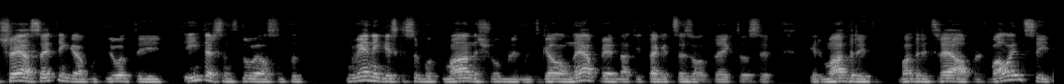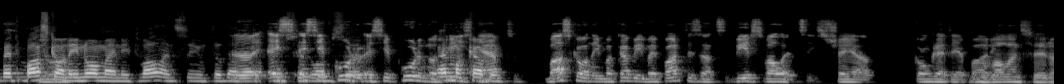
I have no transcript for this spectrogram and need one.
šajā settingā būtu ļoti interesants duels. Un tad vienīgais, kas varbūt mani šobrīd līdz galam neapmierinātu, ja tagad sezona beigtos, ir, ir Madrid. Madrids reāli pret Valenciju. Bet Baskonī jo... nomainīt Valenciju. Tad, uh, es, es, jebkuru, es jebkuru no trīs ņemtu. Baskonī, Makabī vai Partizāns virs Valencijas šajā konkrētajā pārī. Nu, Valencija ir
